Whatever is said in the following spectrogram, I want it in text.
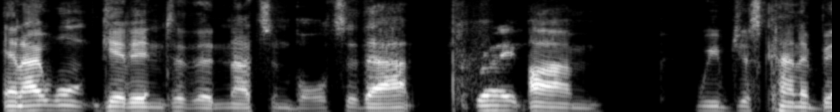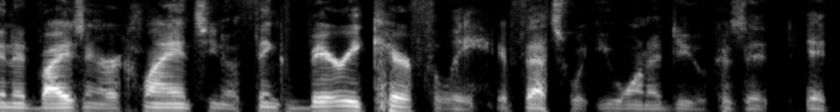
and I won't get into the nuts and bolts of that. Right. Um, we've just kind of been advising our clients, you know, think very carefully if that's what you want to do because it it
